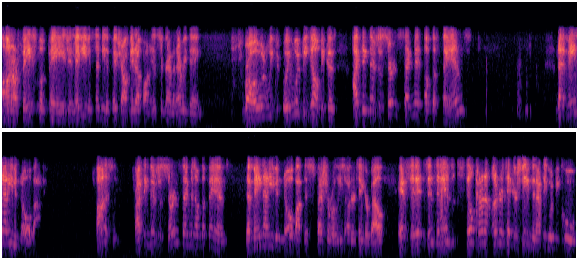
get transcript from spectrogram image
on our Facebook page, and maybe even send me the picture. I'll get it up on Instagram and everything, bro. It would be, it would be dope because I think there's a certain segment of the fans that may not even know about it. Honestly, I think there's a certain segment of the fans that may not even know about this special release Undertaker belt. And since it, since it is still kind of Undertaker season, I think it would be cool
